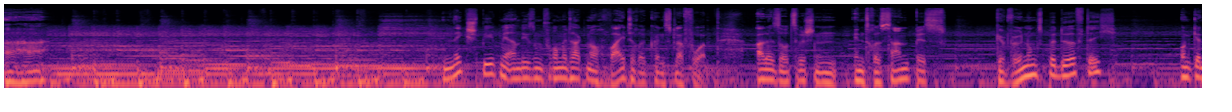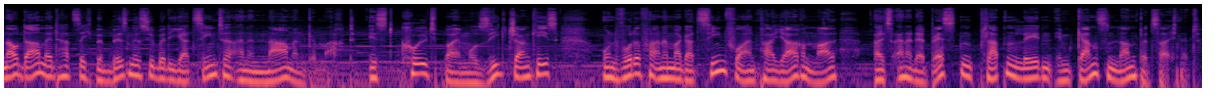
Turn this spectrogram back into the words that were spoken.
Aha. Nick spielt mir an diesem Vormittag noch weitere Künstler vor. Alle so zwischen interessant bis gewöhnungsbedürftig. Und genau damit hat sich The Business über die Jahrzehnte einen Namen gemacht, ist Kult bei Musikjunkies und wurde von einem Magazin vor ein paar Jahren mal als einer der besten Plattenläden im ganzen Land bezeichnet.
